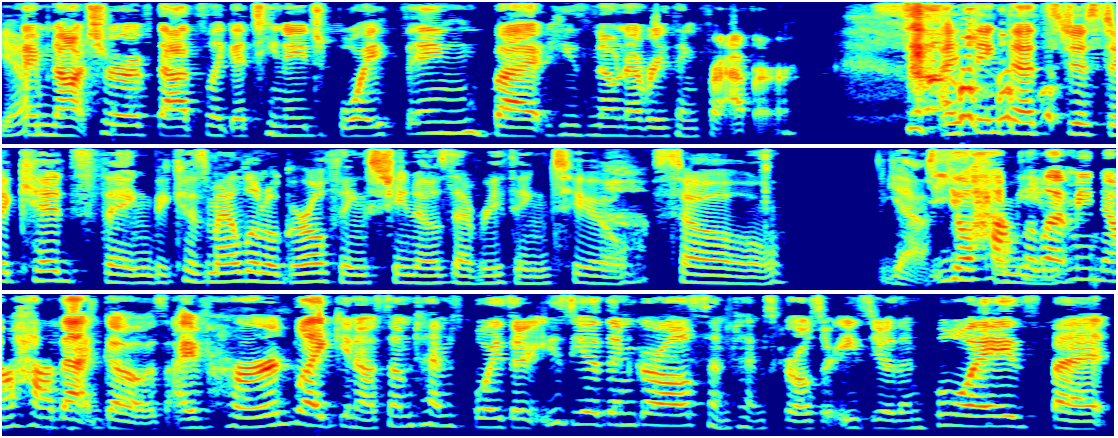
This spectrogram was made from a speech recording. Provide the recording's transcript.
yeah. I'm not sure if that's like a teenage boy thing, but he's known everything forever. So. I think that's just a kid's thing because my little girl thinks she knows everything too. So, yes. You'll have I mean, to let me know how that goes. I've heard like, you know, sometimes boys are easier than girls, sometimes girls are easier than boys, but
